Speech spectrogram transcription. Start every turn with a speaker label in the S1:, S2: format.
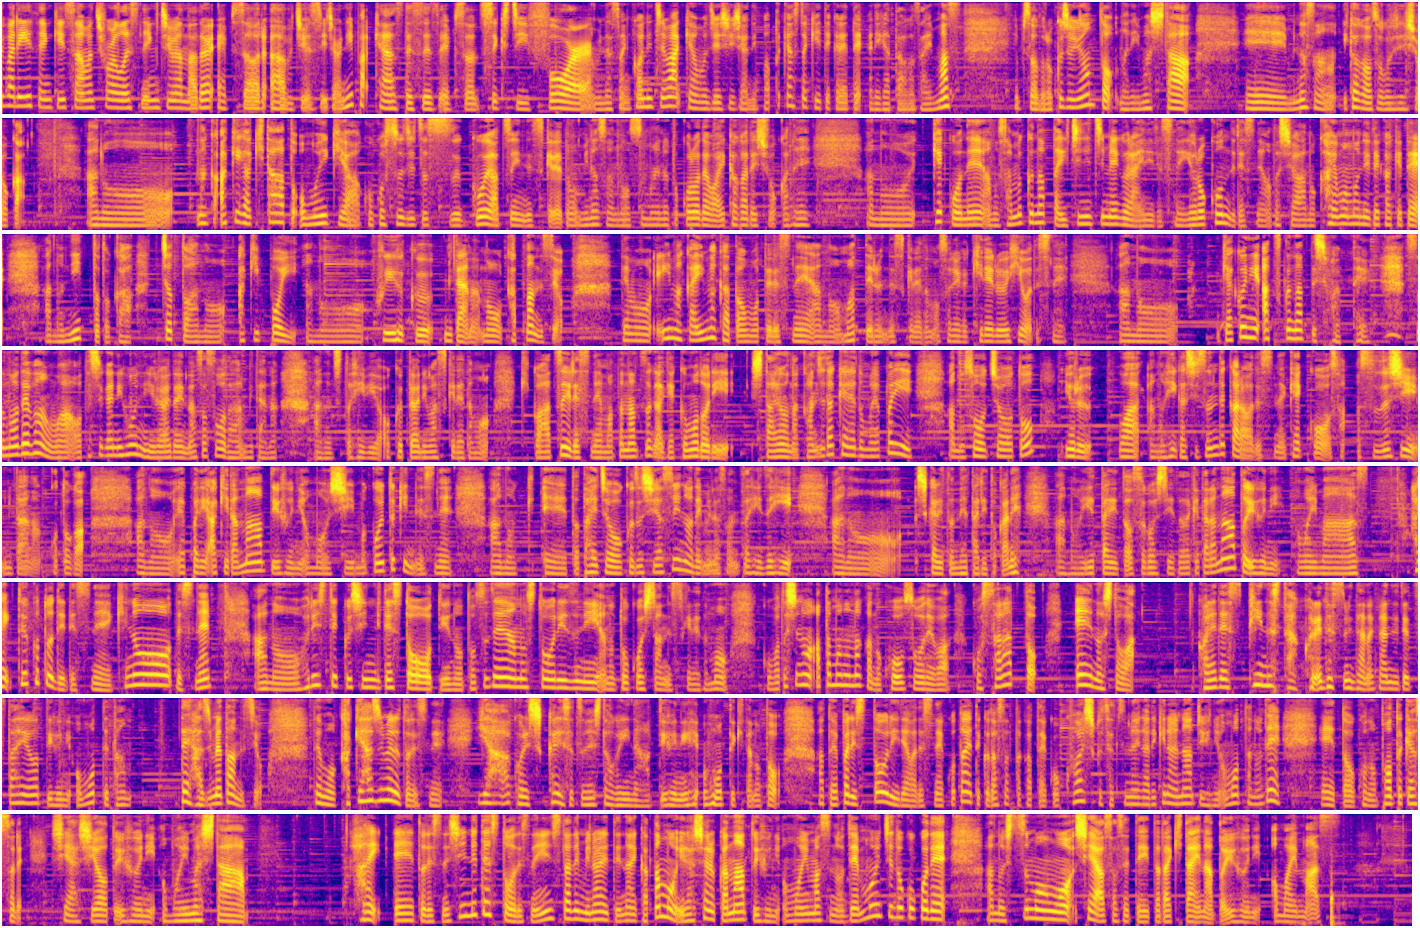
S1: everybody. Thank you so much for listening to another episode of Juicy Journey Podcast. This is episode 64. 皆さん、こんにちは。今日も Juicy Journey Podcast 聞いてくれてありがとうございます。エピソード64となりました。えー、皆さん、いかがお過ごしでしょうか？あのー、なんか秋が来たと思いきやここ数日すっごい暑いんですけれども皆さんのお住まいのところではいかがでしょうかね？あのー、結構ねあの寒くなった1日目ぐらいにですね喜んでですね私はあの買い物に出かけてあのニットとかちょっとあの秋っぽいあの冬服みたいなのを買ったんですよ。でも今か今かと思ってですねあの待ってるんですけれどもそれが着れる日をですねあの逆に熱くなってしまって その出番は私が日本にいる間になさそうだみたいなあのちょっと日々を送っておりますけれども結構暑いですね。また夏が逆戻りしたような感じだけれどもやっぱりあの早朝と夜はあの日が沈んでからはですね結構涼しいみたいなことがあのやっぱり秋だなっていうふうに思うし、まあ、こういう時にですねあの、えーと、体調を崩しやすいので皆さんぜひぜひあのしっかりと寝たりとかねあのゆったりと過ごしていただけたらなというふうに思います。はいということでですね昨日ですねあのホリスティック心理テストっていうのを突然あのストーリーズにあの投稿したんですけれどもこう私の頭の中の構想ではこうさらっと A の人はこれです。ピーヌスターこれです。みたいな感じで伝えようっていうふうに思ってたんで始めたんですよ。でも書き始めるとですねいやーこれしっかり説明した方がいいなっていうふうに思ってきたのとあとやっぱりストーリーではですね答えてくださった方へこう詳しく説明ができないなというふうに思ったので、えーと、このポッドキャストでシェアしようというふうに思いました。はい。えーとですね、心理テストをですね、インスタで見られていない方もいらっしゃるかなというふうに思いますので、もう一度ここで、あの、質問をシェアさせていただきたいなというふうに思います。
